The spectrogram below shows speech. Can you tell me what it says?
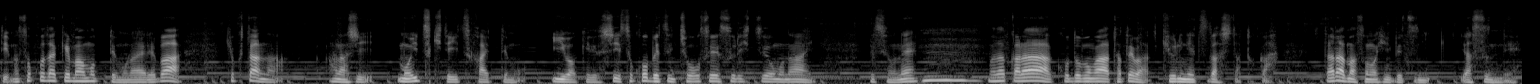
ていう、まあ、そこだけ守ってもらえれば極端な話もういつ来ていつ帰ってもいいわけですしそこを別に調整する必要もないですよね、うん。まあ、だから子供が例えば急に熱出したとかしたらまあその日別に休んで、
